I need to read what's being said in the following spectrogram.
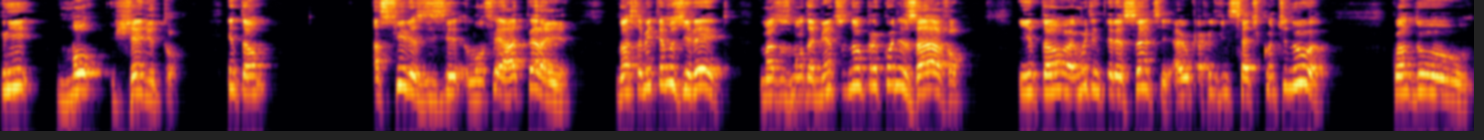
primogênito. Então, as filhas de Zelofeade, peraí, nós também temos direito, mas os mandamentos não preconizavam então, é muito interessante, aí o capítulo 27 continua, quando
